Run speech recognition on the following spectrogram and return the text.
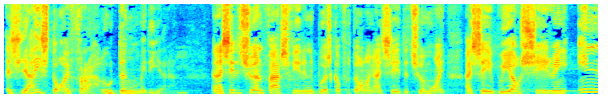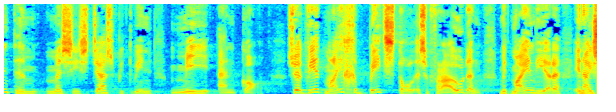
is juis daai verhouding met die Here. En hy sê dit so in vers 4 in die boodskap vertaling. Hy sê dit so mooi. Hy sê we are sharing intimacies just between me and God. So ek weet my gebedstaal is 'n verhouding met my en die Here en hy's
